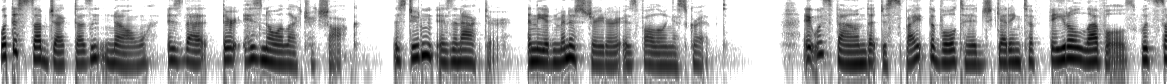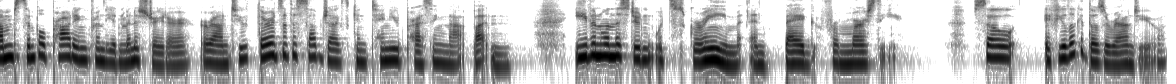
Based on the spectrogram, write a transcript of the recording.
What the subject doesn't know is that there is no electric shock. The student is an actor, and the administrator is following a script. It was found that despite the voltage getting to fatal levels with some simple prodding from the administrator, around two thirds of the subjects continued pressing that button, even when the student would scream and beg for mercy. So if you look at those around you,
